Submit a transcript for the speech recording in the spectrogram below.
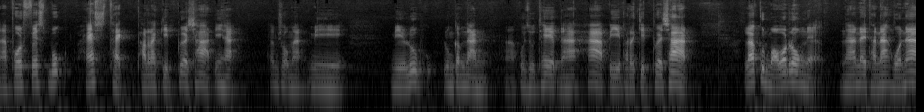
นะโพสต์ Facebook แฮชแท็กภารกิจเพื่อชาตินี่ฮะท่านผู้ชมฮะมีมีรูปลุงกำนันอ่าคุณสุเทพนะฮะห้าปีภารกิจเพื่อชาติ แล้วคุณหมอวรงค์เนี่ย นะในฐานะหัวหน้า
